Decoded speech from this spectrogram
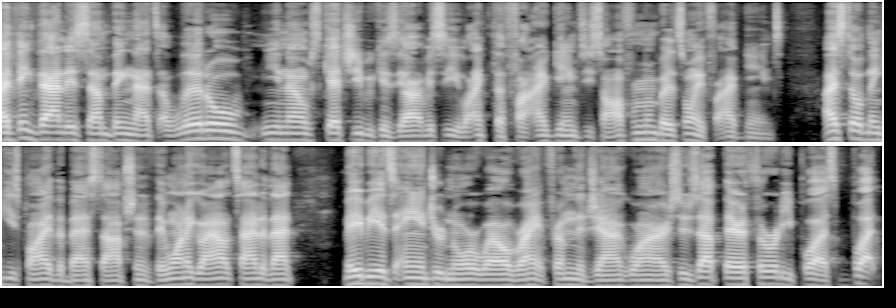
I think that is something that's a little, you know, sketchy because obviously you like the five games you saw from him, but it's only five games. I still think he's probably the best option. If they want to go outside of that, maybe it's Andrew Norwell, right, from the Jaguars, who's up there 30 plus, but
